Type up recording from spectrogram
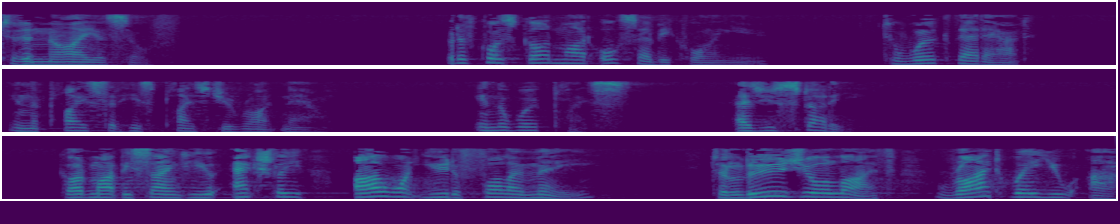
To deny yourself. But of course, God might also be calling you to work that out in the place that He's placed you right now, in the workplace, as you study. God might be saying to you, actually, I want you to follow me, to lose your life right where you are.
